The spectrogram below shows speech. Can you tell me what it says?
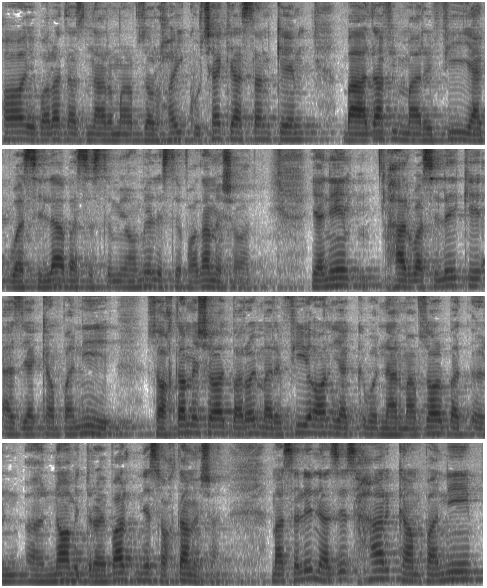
ها عبارت از نرم افزارهای کوچکی هستند که به هدف معرفی یک وسیله به سیستم عامل استفاده می شود یعنی هر وسیله که از یک کمپانی ساخته می شود برای معرفی آن یک نرم افزار به نام درایور ساخته می شود مسئله عزیز هر کمپانی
